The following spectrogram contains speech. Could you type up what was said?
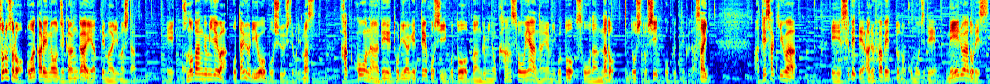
そろそろお別れの時間がやってまいりました、えーこの番組ではお便りを募集しております。各コーナーで取り上げてほしいこと番組の感想や悩み事相談などどしどし送ってください。宛先はすべ、えー、てアルファベットの小文字でメールアドレス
